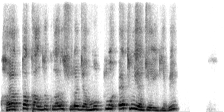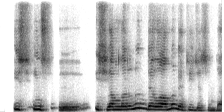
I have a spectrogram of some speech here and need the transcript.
hayatta kaldıkları sürece mutlu etmeyeceği gibi is, is, e, isyanlarının devamı neticesinde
